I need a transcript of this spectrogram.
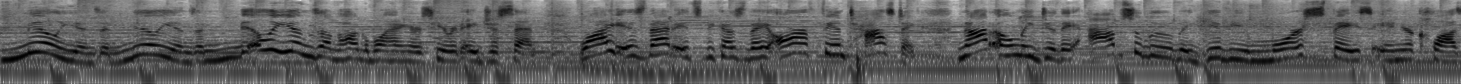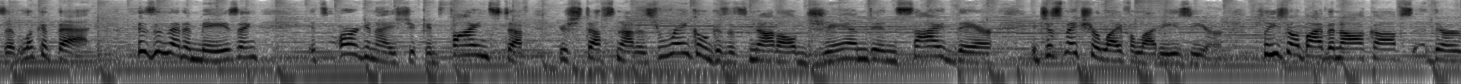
millions and millions and millions of huggable hangers here at HSN. Why is that? It's because they are fantastic. Not only do they absolutely give you more space in your closet, look at that. Isn't that amazing? It's organized, you can find stuff. Your stuff's not as wrinkled because it's not all jammed inside there. It just makes your life a lot easier. Please don't buy the knockoffs, they're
